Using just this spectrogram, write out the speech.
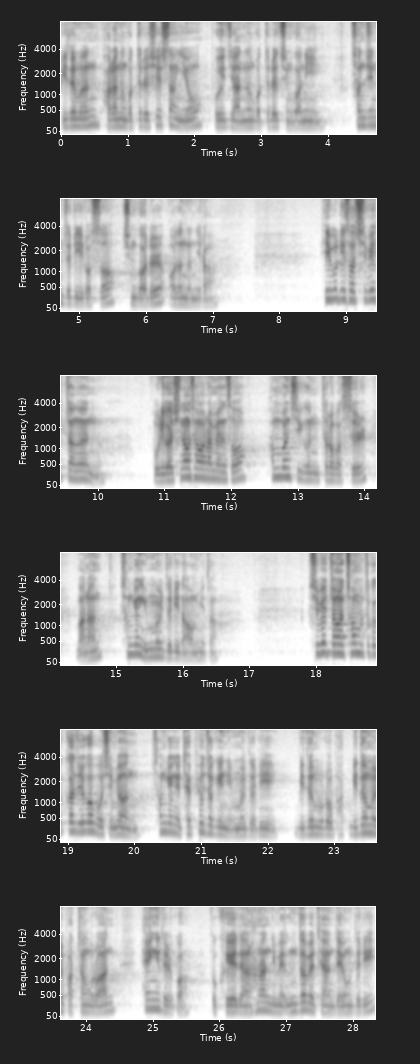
믿음은 바라는 것들의 실상이요 보이지 않는 것들의 증거니 선진들이 이로써 증거를 얻었느니라. 히브리서 11장은 우리가 신앙생활하면서 한 번씩은 들어봤을 만한 성경 인물들이 나옵니다. 11장을 처음부터 끝까지 읽어보시면 성경의 대표적인 인물들이 믿음으로, 믿음을 바탕으로 한 행위들과 또 그에 대한 하나님의 응답에 대한 내용들이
